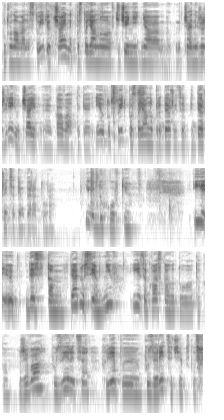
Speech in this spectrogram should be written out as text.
Тут вона в мене стоїть, от чайник, постійно в течение дня чайник же ж грію, чай, е, кава таке. І тут стоїть, постійно придержується, піддержується температура. Ілі в духовці. І е, десь там 5, ну 7 днів, і закваска готова. Отака. Жива, пузириться, хліб е, пузириться, чи як сказати.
